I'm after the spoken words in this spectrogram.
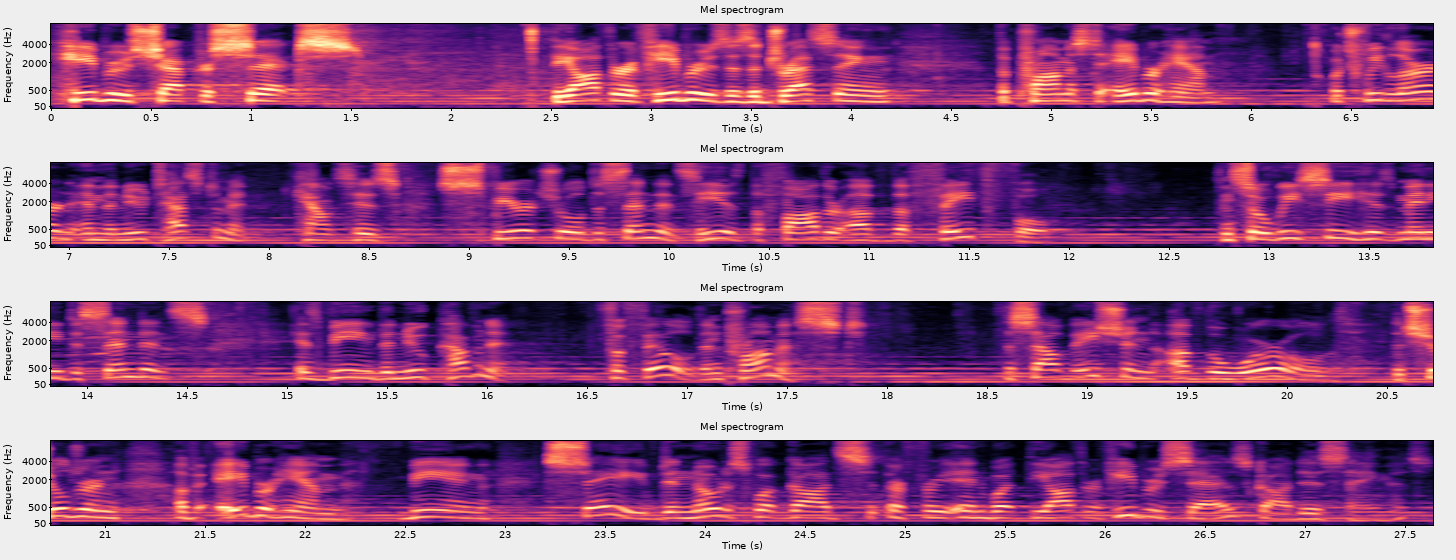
Hebrews chapter 6. The author of Hebrews is addressing the promise to Abraham, which we learn in the New Testament counts his spiritual descendants. He is the father of the faithful. And so we see his many descendants as being the new covenant fulfilled and promised. The salvation of the world, the children of Abraham being saved. And notice what God's or in what the author of Hebrews says. God is saying this.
